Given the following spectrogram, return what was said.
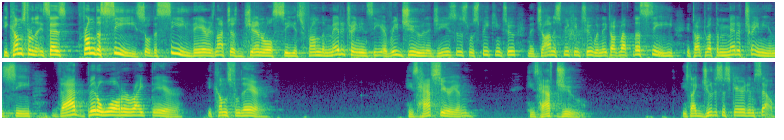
he comes from, the, it says, from the sea. So the sea there is not just general sea, it's from the Mediterranean Sea. Every Jew that Jesus was speaking to and that John is speaking to, when they talk about the sea, it talked about the Mediterranean Sea. That bit of water right there, he comes from there. He's half Syrian, he's half Jew. He's like Judas Iscariot himself.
